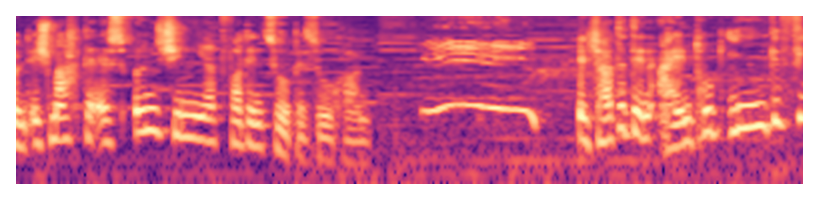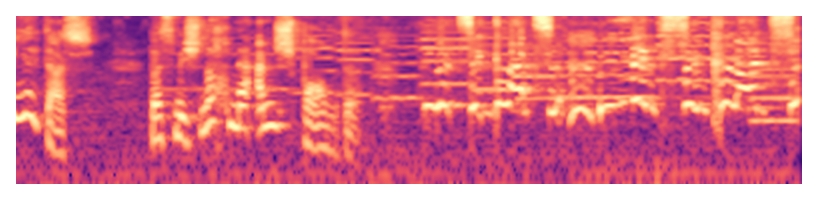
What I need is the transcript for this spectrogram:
Und ich machte es ungeniert vor den Zoobesuchern. Ich hatte den Eindruck, ihnen gefiel das, was mich noch mehr anspornte. Mütze, Glatze, Mütze, Glatze!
